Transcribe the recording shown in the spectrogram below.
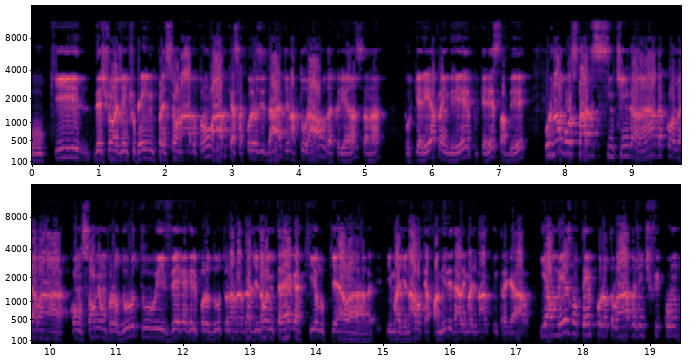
O que deixou a gente bem impressionado, por um lado, que é essa curiosidade natural da criança, né? Por querer aprender, por querer saber, por não gostar de se sentir enganada quando ela consome um produto e vê que aquele produto, na verdade, não entrega aquilo que ela imaginava, que a família dela imaginava que entregava. E, ao mesmo tempo, por outro lado, a gente ficou um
